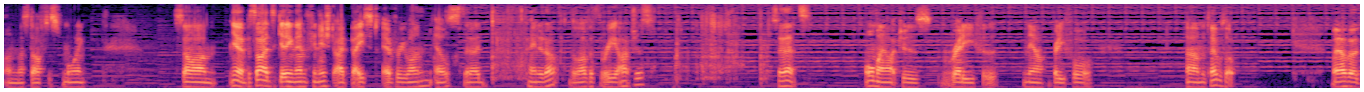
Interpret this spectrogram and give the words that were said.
on my stuff this morning. So um yeah, besides getting them finished, I based everyone else that I'd painted up, the other three archers. So that's all my archers ready for now, ready for um, the tabletop. My other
